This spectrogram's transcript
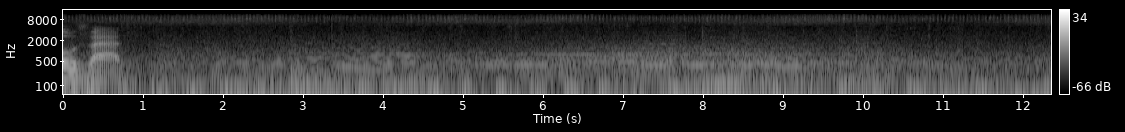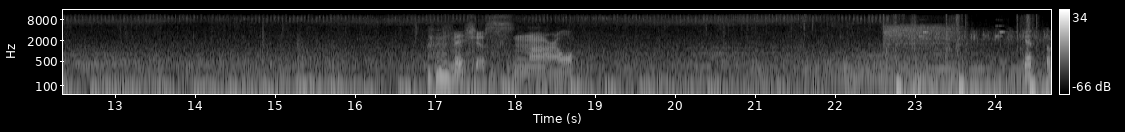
Hell was that? Vicious snarl. Get the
